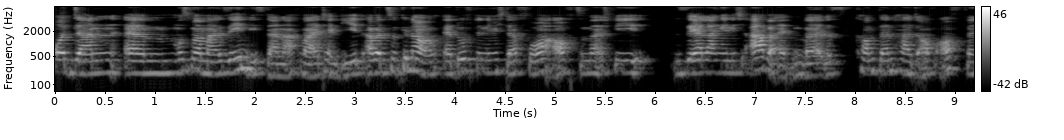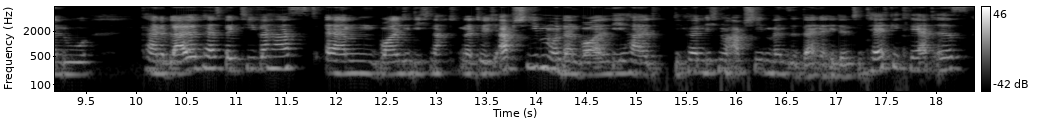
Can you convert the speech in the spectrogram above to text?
Und dann ähm, muss man mal sehen, wie es danach weitergeht. Aber zu, genau, er durfte nämlich davor auch zum Beispiel sehr lange nicht arbeiten, weil das kommt dann halt auch oft, wenn du keine Bleibeperspektive hast, ähm, wollen die dich nach, natürlich abschieben und dann wollen die halt, die können dich nur abschieben, wenn sie deine Identität geklärt ist.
